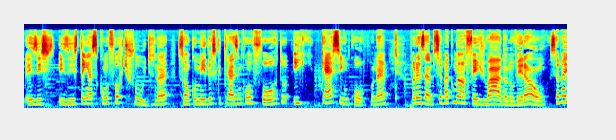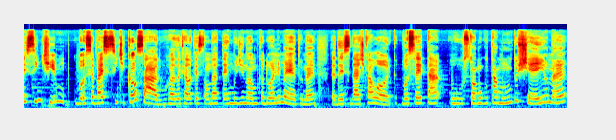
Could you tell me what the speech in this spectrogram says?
existe, existem as comfort foods, né? São comidas que trazem conforto e aquecem o corpo, né? Por exemplo, você vai comer uma feijoada no verão, você vai sentir, você vai se sentir cansado por causa daquela questão da termodinâmica do alimento, né? Da densidade calórica. Você tá, o estômago tá muito cheio, né?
